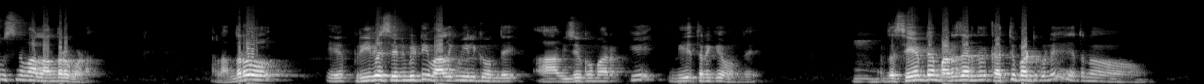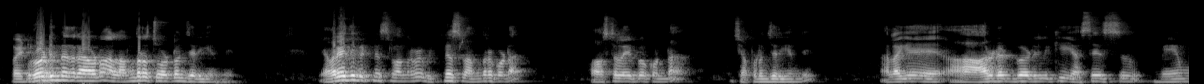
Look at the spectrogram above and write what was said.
చూసిన వాళ్ళందరూ కూడా. వాళ్ళందరూ ఏ ప్రీవియస్ ఎనిమిటీ వాళ్ళకి వీళ్ళకి ఉంది. ఆ విజయ్ కుమార్కి వీ- ఉంది. At the same time murder జరిగిన కత్తి పట్టుకుని ఇతను రోడ్డు మీద రావడం వాళ్ళందరూ చూడడం జరిగింది. ఎవరైతే విట్నెస్లు అందరూ కూడా విట్నెస్లు అందరూ కూడా హాస్టల్ అయిపోకుండా చెప్పడం జరిగింది. అలాగే ఆ ఆరు డెడ్ బాడీలకి ఎస్ఎస్ మేము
